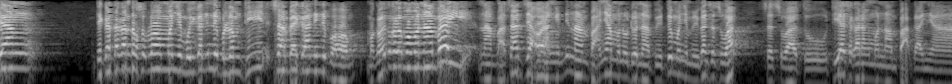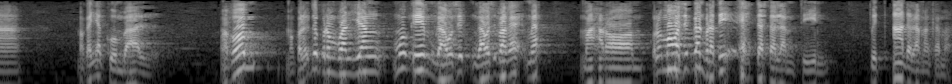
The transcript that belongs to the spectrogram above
yang dikatakan Rasulullah menyembunyikan ini belum disampaikan ini bohong. Maka itu kalau mau menambahi, nampak saja orang ini nampaknya menuduh Nabi itu menyembunyikan sesuatu. sesuatu. Dia sekarang menampakkannya. Makanya gombal. Makum? Maka itu perempuan yang mukim, nggak wajib, nggak wajib pakai mahram. Kalau wajibkan berarti ehdas dalam din, bid'ah dalam agama.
